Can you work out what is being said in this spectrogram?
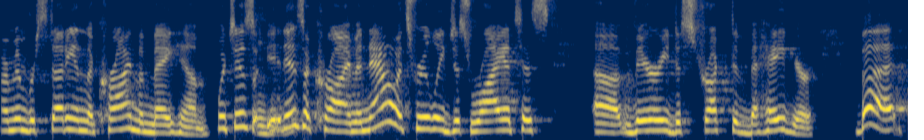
I remember studying the crime of mayhem, which is mm-hmm. it is a crime, and now it's really just riotous, uh, very destructive behavior. But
